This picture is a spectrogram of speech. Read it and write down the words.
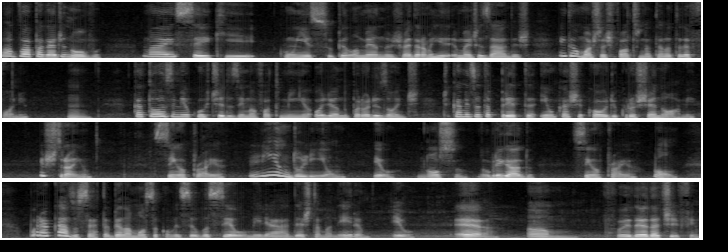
Logo vai apagar de novo. Mas sei que, com isso, pelo menos, vai dar umas risadas. Então mostro as fotos na tela telefone. Hum. 14 mil curtidas em uma foto minha olhando para o horizonte, de camiseta preta e um cachecol de crochê enorme. Estranho. Sr. Pryor. Lindo, Leon. Eu. Nossa, obrigado. Sr. Pryor. Bom, por acaso certa bela moça convenceu você a humilhar desta maneira? Eu. É, um, foi ideia da Tiffy.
